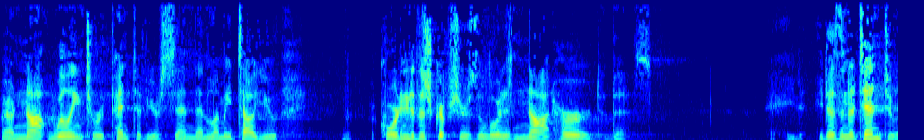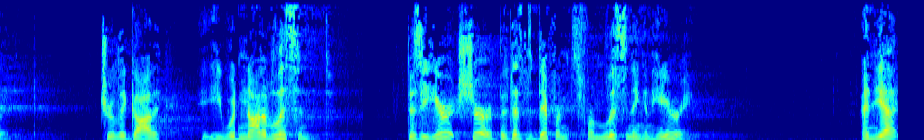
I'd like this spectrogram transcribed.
are not willing to repent of your sin, then let me tell you, according to the scriptures, the Lord has not heard this. He, he doesn't attend to it. Truly God, He would not have listened. Does He hear it? Sure, but that's the difference from listening and hearing. And yet,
